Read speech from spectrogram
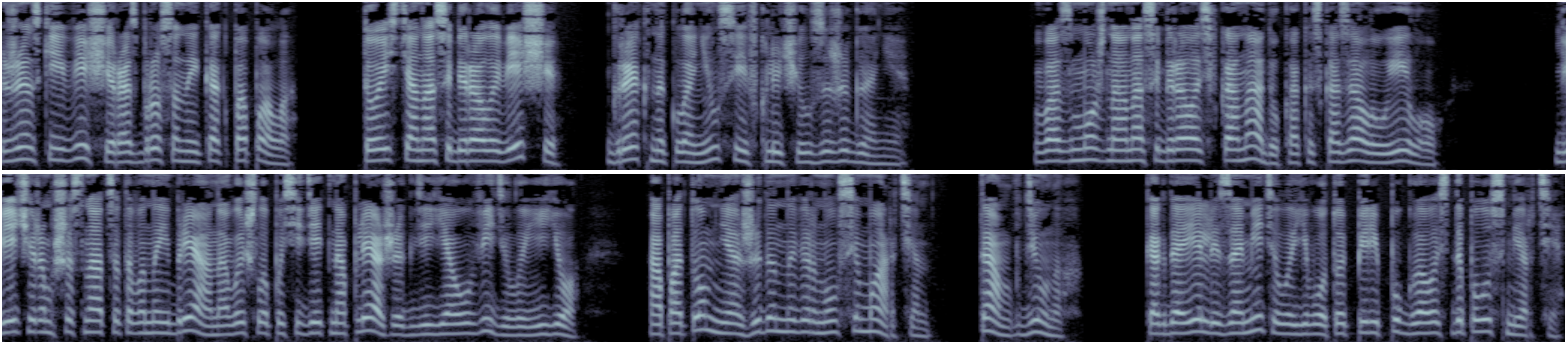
Женские вещи, разбросанные как попало. То есть она собирала вещи? Грег наклонился и включил зажигание. Возможно, она собиралась в Канаду, как и сказала Уиллоу. Вечером 16 ноября она вышла посидеть на пляже, где я увидела ее, а потом неожиданно вернулся Мартин, там, в дюнах. Когда Элли заметила его, то перепугалась до полусмерти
